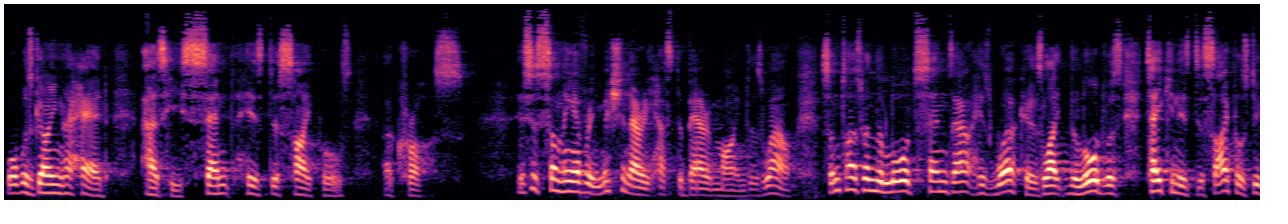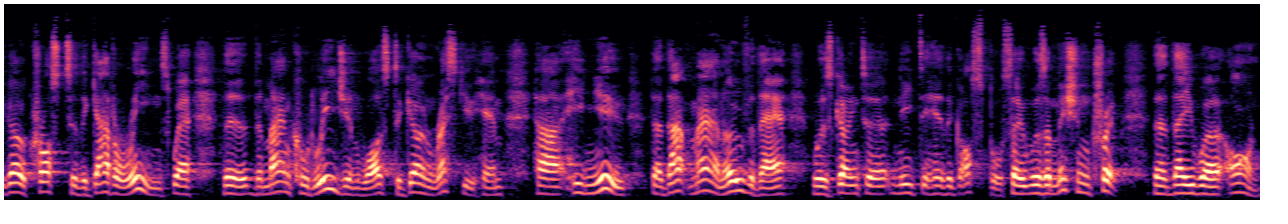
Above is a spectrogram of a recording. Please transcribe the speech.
what was going ahead as he sent his disciples across. This is something every missionary has to bear in mind as well. Sometimes when the Lord sends out his workers, like the Lord was taking his disciples to go across to the Gadarenes, where the, the man called Legion was, to go and rescue him, uh, he knew that that man over there was going to need to hear the gospel. So it was a mission trip that they were on.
